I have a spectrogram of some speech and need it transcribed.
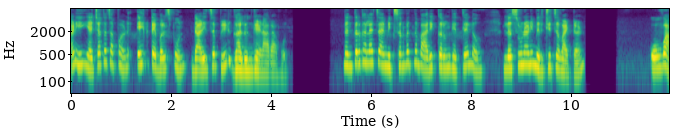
आणि याच्यातच आपण एक टेबलस्पून डाळीचं पीठ घालून घेणार आहोत. नंतर घालायचं आहे मिक्सरमधनं बारीक करून घेतलेलं लसूण आणि मिरचीचं वाटण ओवा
